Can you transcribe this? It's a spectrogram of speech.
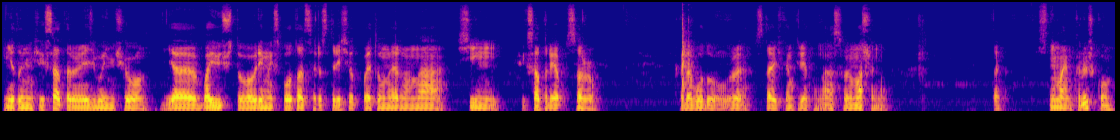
Нету ни фиксатора резьбы, ничего. Я боюсь, что во время эксплуатации растрясет, поэтому, наверное, на синий фиксатор я посажу. Когда буду уже ставить конкретно на свою машину. Так, снимаем крышку.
